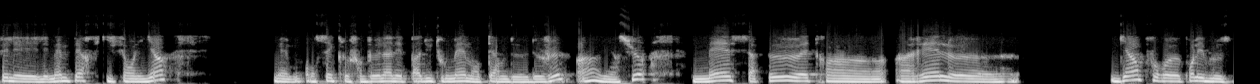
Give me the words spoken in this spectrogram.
fait les, les mêmes perfs qu'il fait en Ligue 1. Mais on sait que le championnat n'est pas du tout le même en termes de, jeu, hein, bien sûr, mais ça peut être un, réel euh, gain pour pour les Blues.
